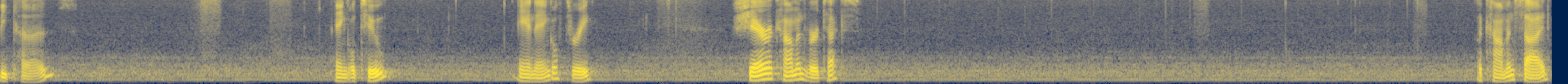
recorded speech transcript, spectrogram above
because angle 2 and angle 3 share a common vertex common side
